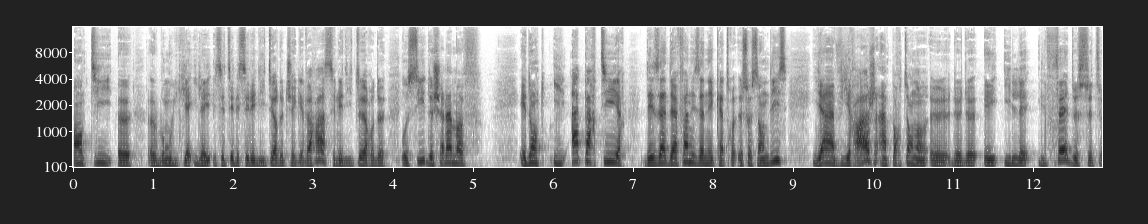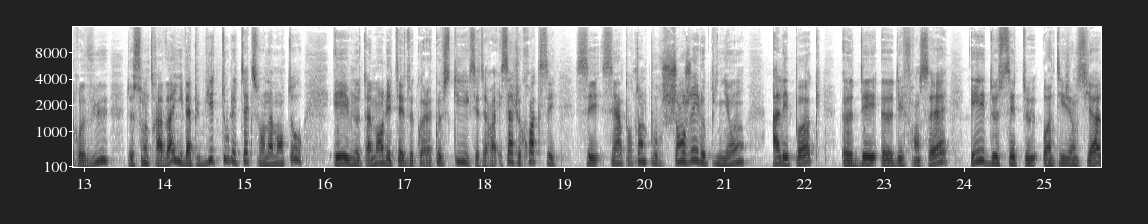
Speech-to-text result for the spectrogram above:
anti. Euh, euh bon, c'était c'est l'éditeur de Che Guevara, c'est l'éditeur de aussi de Chalamov. Et donc, à partir des, de la fin des années 70, il y a un virage important euh, et il, fait de cette revue, de son travail, il va publier tous les textes fondamentaux et notamment les textes de Kolakowski, etc. Et ça, je crois que c'est important pour changer l'opinion à l'époque euh, des, euh, des Français et de cette intelligentsia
